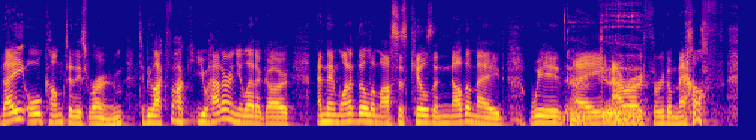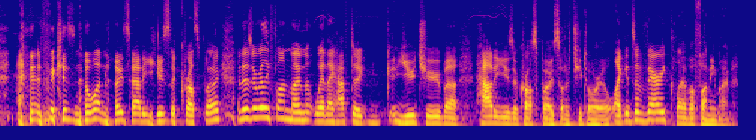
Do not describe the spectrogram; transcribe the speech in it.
they all come to this room to be like, fuck, you had her and you let her go. And then one of the Lamasses kills another maid with oh, a God. arrow through the mouth. And because no one knows how to use a crossbow. And there's a really fun moment where they have to YouTube a how to use a crossbow sort of tutorial. Like, it's a very clever, funny moment.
